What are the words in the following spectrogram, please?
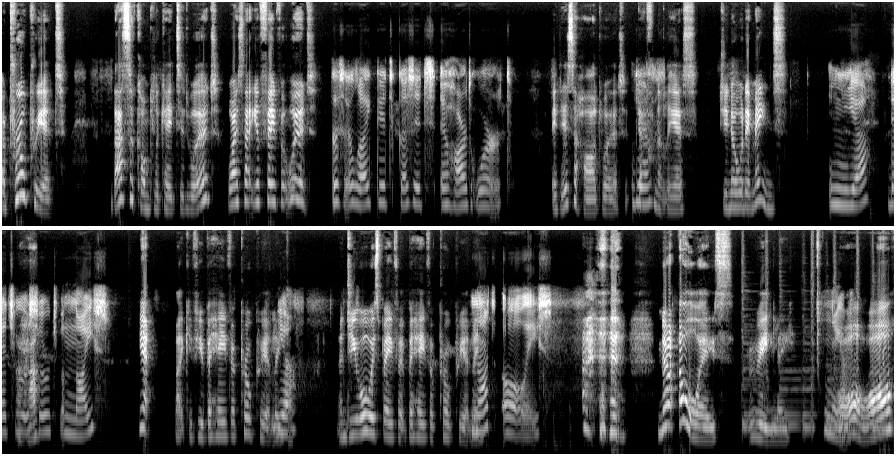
Appropriate? That's a complicated word. Why is that your favourite word? Because I like it, because it's a hard word. It is a hard word. It Yeah. definitely is. Do you know what it means? Mm, Yeah, that you are Uh-huh. sort of nice. Yeah, like if you behave appropriately. Yeah, And do you always behave, behave appropriately? not always. Not always, really. Yeah. Aww.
